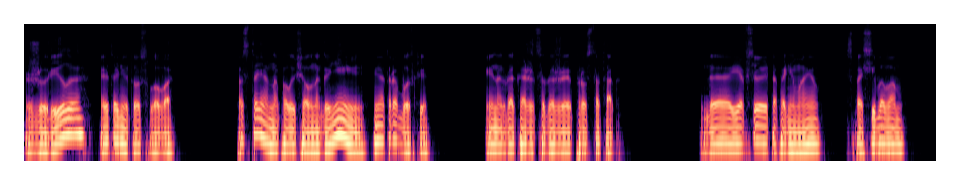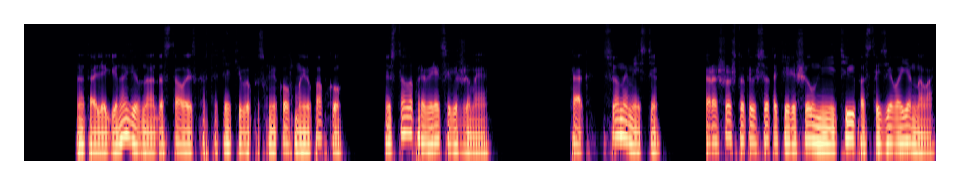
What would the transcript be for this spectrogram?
«Журила — это не то слово». Постоянно получал нагоняи и отработки. Иногда кажется даже просто так. Да, я все это понимаю. Спасибо вам. Наталья Геннадьевна достала из картотеки выпускников мою папку и стала проверять содержимое. Так, все на месте. Хорошо, что ты все-таки решил не идти по стезе военного.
